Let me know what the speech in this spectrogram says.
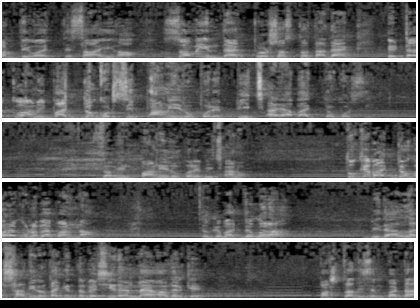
আর্দি ওয়া ইত্তেসা ইহা, জমিন দেখ, প্রশস্ততা দেখ, এটাকেও আমি বাধ্য করছি, পানির উপরে বিছায়া বাধ্য করছি। জমিন পানির উপরে বিছানো। তোকে বাধ্য করা কোনো ব্যাপার না। তোকে বাধ্য করা? বিদা আল্লাহ স্বাধীনতা কিন্তু বেশি দেন নাই আমাদেরকে। পাঁচটা দিছেন কটা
